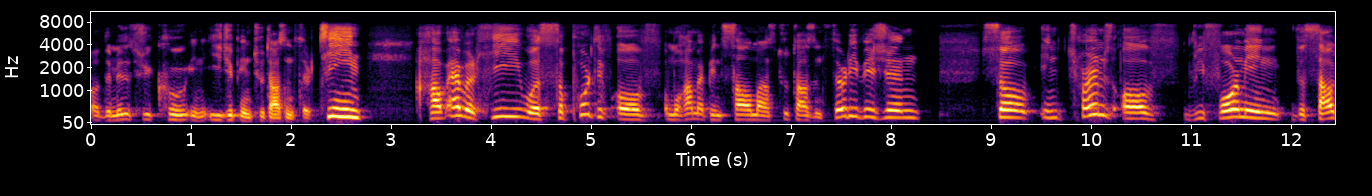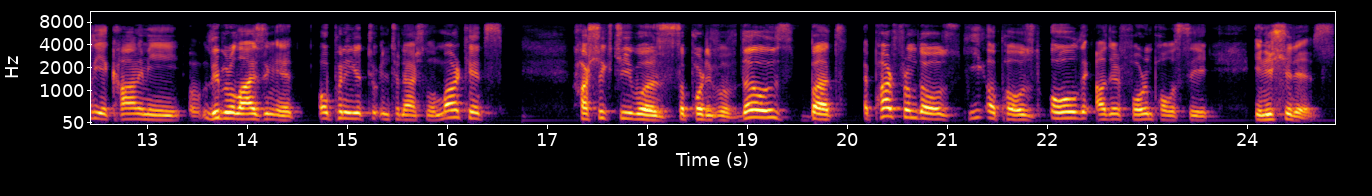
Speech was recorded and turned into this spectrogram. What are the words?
of the military coup in Egypt in 2013 However, he was supportive of Mohammed bin Salman's 2030 vision. So, in terms of reforming the Saudi economy, liberalizing it, opening it to international markets, Khashoggi was supportive of those. But apart from those, he opposed all the other foreign policy initiatives.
